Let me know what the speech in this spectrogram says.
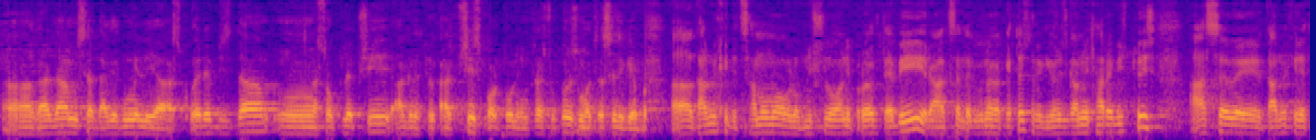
გარდა ამისა დაგეგმილია სკვერების და სოფლებში აგრეთვე კარში სპორტული ინფრასტრუქტურის მოწესრიგება. განვიხილეთ სამომავლო მნიშვნელოვანი პროექტები, რა აქცენტები უნდა გაკეთდეს რეგიონის განვითარებისთვის, ასევე განვიხილეთ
